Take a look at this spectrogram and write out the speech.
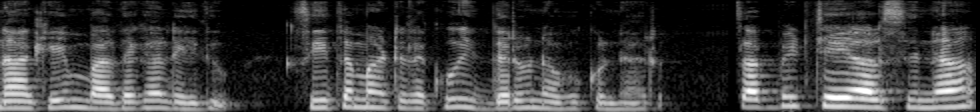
నాకేం బాధగా లేదు. సీత మాటలకు ఇద్దరూ నవ్వుకున్నారు. సబ్మిట్ చేయాల్సిన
